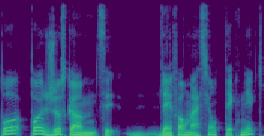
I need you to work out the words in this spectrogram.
pas, pas juste comme de l'information technique,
